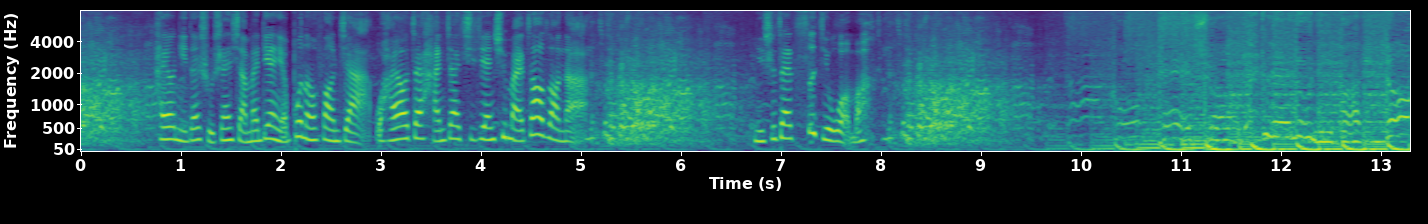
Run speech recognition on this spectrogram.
还有你的蜀山小卖店也不能放假，我还要在寒假期间去买皂皂呢。你是在刺激我吗？”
